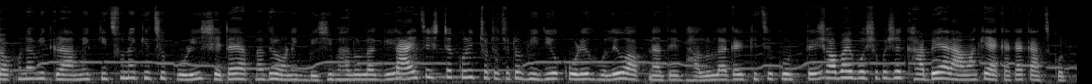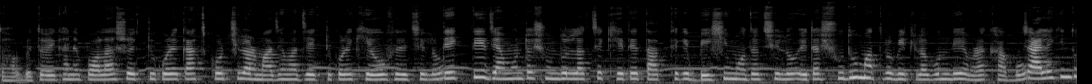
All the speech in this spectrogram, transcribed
যখন আমি গ্রামে কিছু না কিছু করি, সেটাই আপনাদের অনেক বেশি ভালো লাগে। তাই চেষ্টা করি ছোট ছোট ভিডিও করে হলেও আপনাদের ভালো লাগার কিছু করতে। সবাই বসে বসে খাবে আর আমাকে একা একা কাজ করতে হবে। তো এখানে পলাশও একটু করে কাজ করছিল আর মাঝে মাঝে একটু করে খেয়েও ফেলছিল। দেখতে যেমনটা সুন্দর লাগছে, খেতে তার থেকে বেশি মজা ছিল। এটা শুধুমাত্র বিট লবণ দিয়ে আমরা খাব। কিন্তু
